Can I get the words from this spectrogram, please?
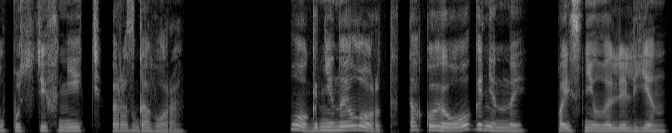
упустив нить разговора. «Огненный лорд, такой огненный!» — пояснила Лильен,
